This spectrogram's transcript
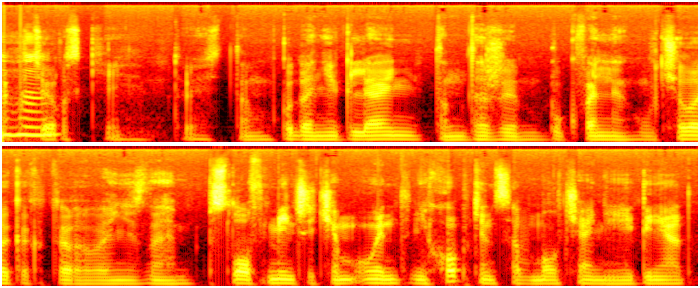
актерский. Uh-huh. То есть там куда ни глянь, там даже буквально у человека, которого, я не знаю, слов меньше, чем у Энтони Хопкинса в «Молчании ягнят».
